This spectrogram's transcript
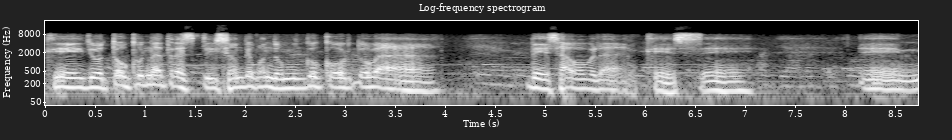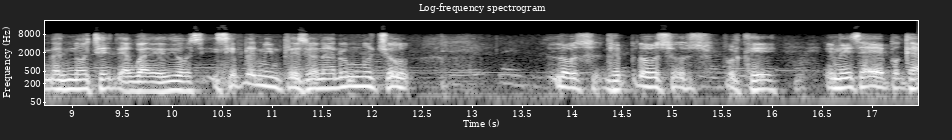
que yo toco una transcripción de Juan Domingo Córdoba de esa obra que es eh, eh, Las noches de agua de Dios. Y siempre me impresionaron mucho los leprosos, porque en esa época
